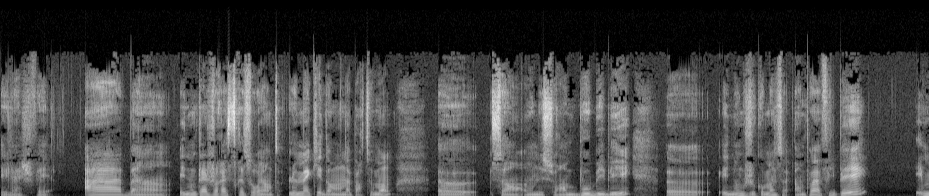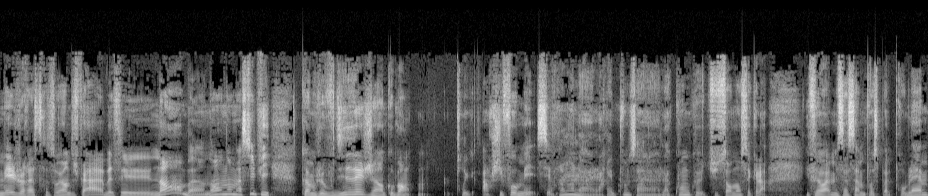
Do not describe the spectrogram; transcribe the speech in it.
Et là, je fais Ah ben. Et donc là, je reste très souriante. Le mec est dans mon appartement. Euh, ça, on est sur un beau bébé. Euh, et donc, je commence un peu à flipper. Mais je reste très souriante. Je fais Ah ben c'est. Non, ben non, non, merci. Puis, comme je vous disais, j'ai un copain. le truc archi faux, mais c'est vraiment la, réponse à la con que tu sors dans ces cas-là. Il fait ouais, mais ça, ça me pose pas de problème.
